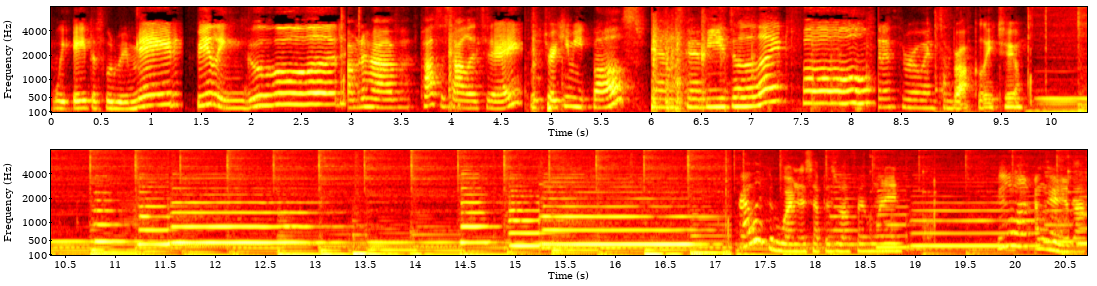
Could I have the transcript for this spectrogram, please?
we ate the food we made feeling good. I'm gonna have pasta salad today with turkey meatballs and it's gonna be delightful. I'm gonna throw in some broccoli too could warm this up as well if I wanted. You know what? I'm gonna do that.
